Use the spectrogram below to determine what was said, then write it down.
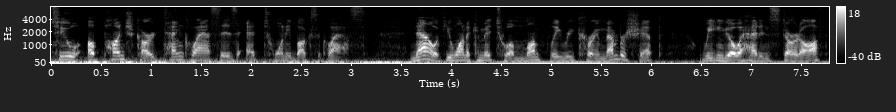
to a punch card, 10 classes at 20 bucks a class. Now, if you want to commit to a monthly recurring membership, we can go ahead and start off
